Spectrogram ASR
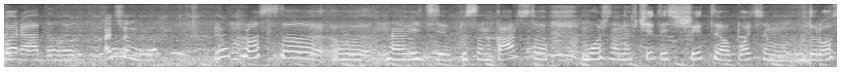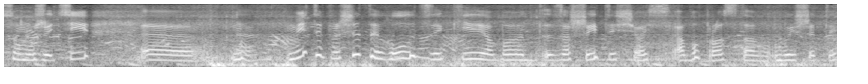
Порадили. А чому? Ну просто е, навіть писанкарство можна навчитись шити, а потім в дорослому житті е, ну, вміти пришити гудзики або зашити щось, або просто вишити.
